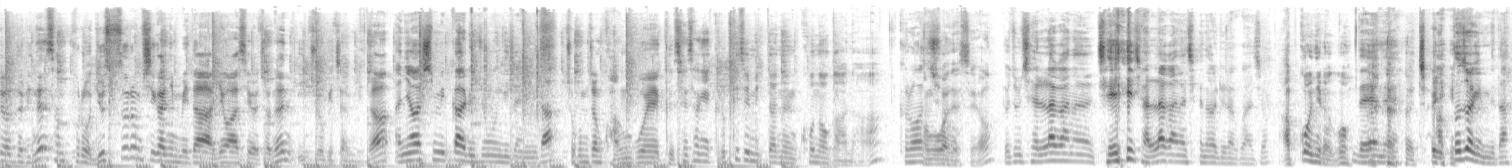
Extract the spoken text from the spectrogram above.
Angel. 근길을 책임져 드리는 3프로 뉴스룸 시간입니다. 안녕하세요. 저는 이주호 기자입니다. 안녕하십니까 류종훈 기자입니다. 조금 전 광고에 그 세상에 그렇게 재밌다는 코너가 하나 그렇죠. 광고가 됐어요. 요즘 제일 나가는 제일 잘 나가는 채널이라고 하죠. 압권이라고. 네네. 저희 압도적입니다.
